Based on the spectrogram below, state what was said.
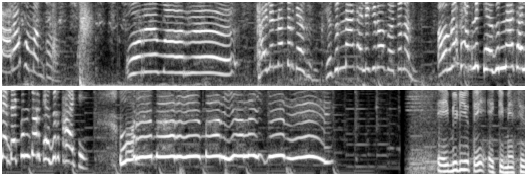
কার অপমান করস ওরে মারে খাইলে না তোর খেজুর? খেজুর না খাইলে কি রোজ হইতো না? আমরা পাবলিক খেজুর না খাইলে দেখুন তোর খেজুর খায় কে। ওরে এই ভিডিওতে একটি মেসেজ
